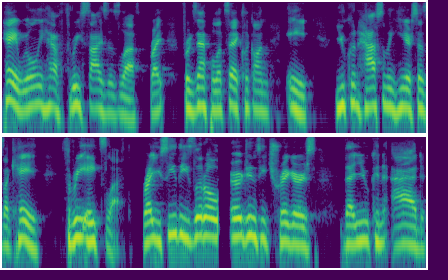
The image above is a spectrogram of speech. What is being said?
hey, we only have 3 sizes left, right? For example, let's say I click on 8. You can have something here says like, "Hey, three eights left." Right? You see these little urgency triggers that you can add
